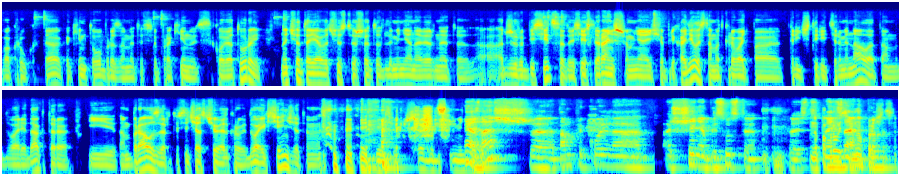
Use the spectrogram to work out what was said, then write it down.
вокруг, да, каким-то образом это все прокинуть с клавиатурой. Но что-то я вот чувствую, что это для меня, наверное, это от жира беситься. То есть если раньше у меня еще приходилось там открывать по 3-4 терминала, там два редактора и там браузер, то сейчас что я открою? Два эксченджа там? Знаешь, э, там прикольно ощущение присутствия. То есть, ну, равно хочется.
